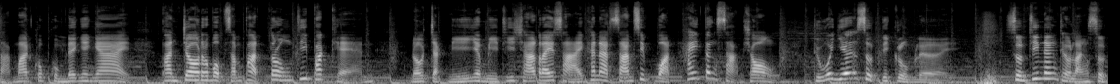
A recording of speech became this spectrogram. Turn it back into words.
สามารถควบคุมได้ง่ายๆ ผ่านจอระบบสัมผัสตรงที่พักแขน นอกจากนี้ยังมีที่ชาร์จไร้สายขนาด 30 วัตต์ให้ตั้ง 3 ช่อง ถือว่าเยอะสุดในกลุ่มเลย ส่วนที่นั่งแถวหลังสุด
